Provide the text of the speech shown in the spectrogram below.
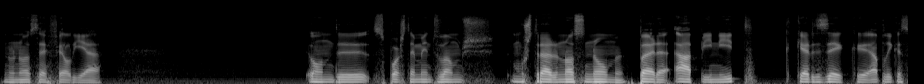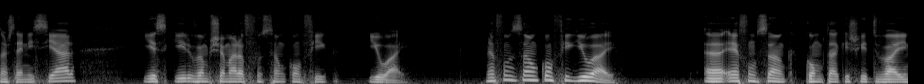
no nosso FLA, onde supostamente vamos mostrar o nosso nome para app init, que quer dizer que a aplicação está a iniciar, e a seguir vamos chamar a função config UI. Na função config UI, uh, é a função que, como está aqui escrito, vai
